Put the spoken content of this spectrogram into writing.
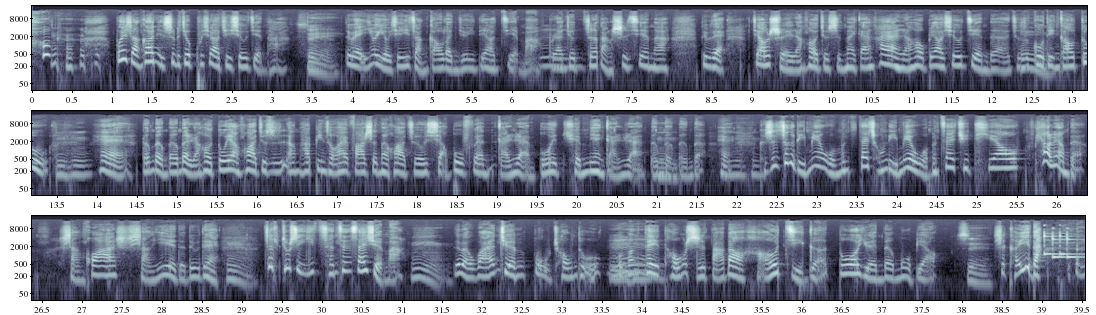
不会长高，你是不是就不需要去修剪它？对，对不对？因为有些一长高了，你就一定要剪嘛，不然就遮挡视线呐、啊，嗯、对不对？浇水，然后就是耐干旱，然后不要修剪的，就是固定高度。嗯哼，嘿，等等等等，然后多样化，就是让它病虫害发生的话，只有小部分感染，不会全面感染，等等等等。嗯、嘿，可是这个里面，我们再从里面，我们再去挑漂亮的。赏花赏叶的，对不对？嗯，这就是一层层筛选嘛。嗯，对吧？完全不冲突，嗯、我们可以同时达到好几个多元的目标，是是可以的。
